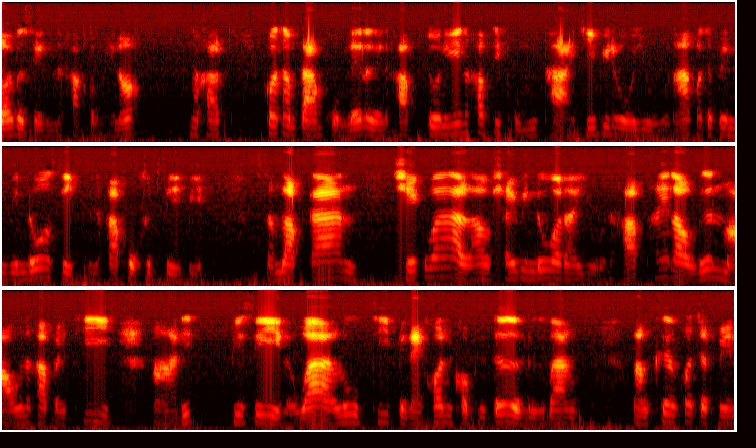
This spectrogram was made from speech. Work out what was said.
ร้อยเปอร์เซ็นต์นะครับตรงนี้เนาะนะครับ ก็ทำตามผมได้เลยนะครับ ตัวนี้นะครับที่ผมถ่ายคลิปวิดีโออยู่นะ ก็จะเป็น Windows 10 นะครับ 64 บิตสำหรับการ เช็คว่าเราใช้ Windows อะไรอยู่นะครับ ให้เราเลื่อนเมาส์นะครับ ไปที่ดิสพีซีหรือว่ารูปที่เป็นไอคอนคอมพิวเตอร์หรือบางบางเครื่องก็จะเป็น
